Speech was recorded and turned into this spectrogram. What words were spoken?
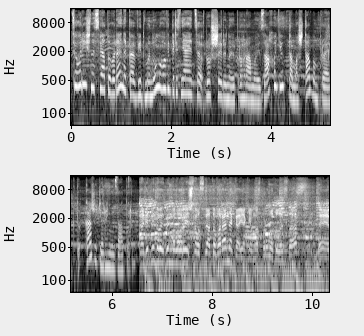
Цьогорічне свято Вареника від минулого відрізняється розширеною програмою заходів та масштабом проекту, кажуть організатори. На відміну від минулорічного свята Вареника, яке в нас проводилось, е,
